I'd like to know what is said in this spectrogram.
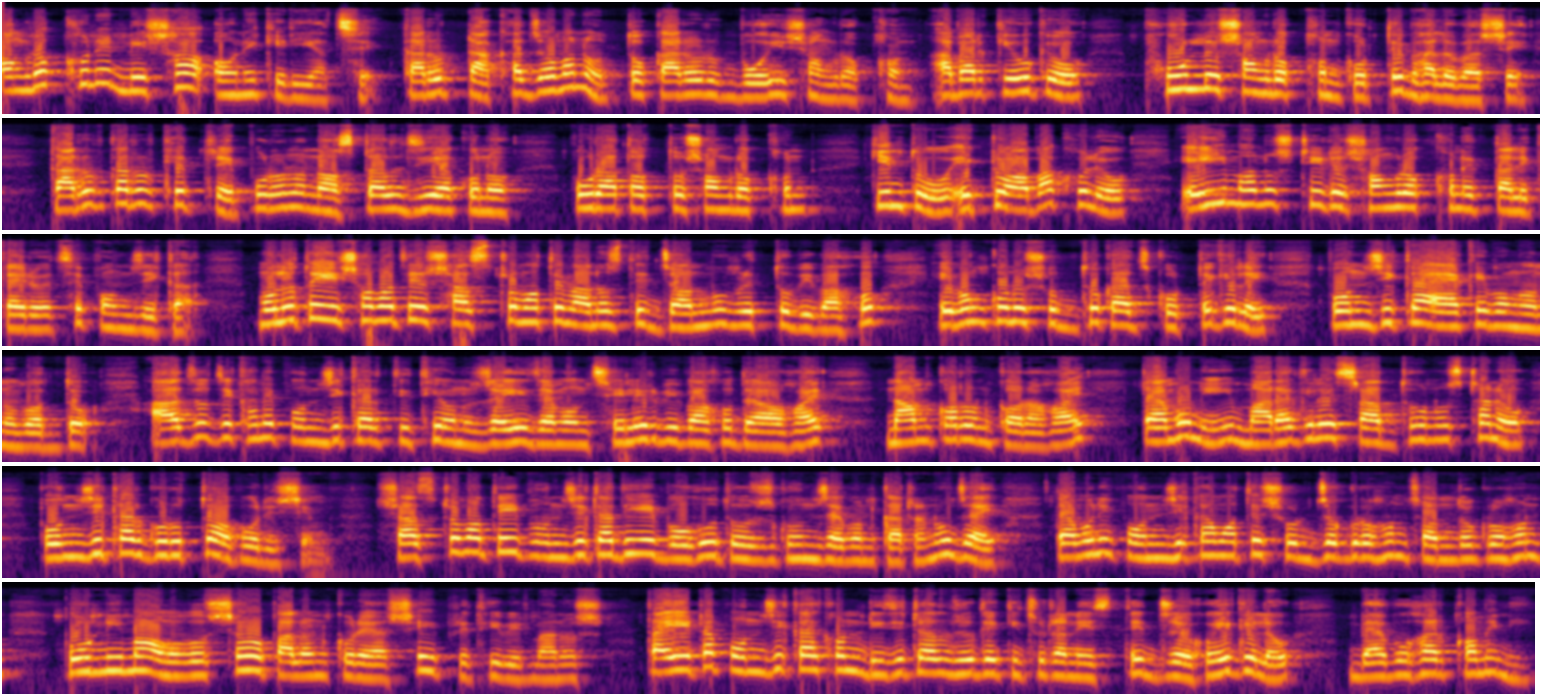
সংরক্ষণের নেশা অনেকেরই আছে। কারোর টাকা জমানো তো কারোর বই সংরক্ষণ। আবার কেউ কেউ ফুল সংরক্ষণ করতে ভালোবাসে। কারোর কারোর ক্ষেত্রে পুরনো নস্টালজিয়া কোনো পুরাতত্ত্ব সংরক্ষণ। কিন্তু একটু অবাক হলেও এই মানুষটির সংরক্ষণের তালিকায় রয়েছে পঞ্জিকা। মূলত এই সমাজের শাস্ত্রমতে মানুষদের জন্ম, মৃত্যু, বিবাহ এবং কোনো শুদ্ধ কাজ করতে গেলেই পঞ্জিকা এক এবং অনবদ্য। আজও যেখানে পঞ্জিকার তিথি অনুযায়ী যেমন ছেলের বিবাহ দেওয়া হয়, নামকরণ করা হয়, তেমনি মারা গেলে শ্রাদ্ধ অনুষ্ঠানেও পঞ্জিকার গুরুত্ব অপরিসীম। শাস্ত্রমতে এই পঞ্জিকা দিয়ে বহু দোষগুণ যেমন কাটানো যায়, তেমনি পঞ্জিকা মতে সূর্যগ্রহণ, চন্দ্রগ্রহণ, পূর্ণিমা, অমাবস্যাও পালন করে আসে এই পৃথিবীর মানুষ। তাই এটা পঞ্জিকা এখন ডিজিটাল যুগে কিছুটা নিস্তেজ হয়ে গেলেও ব্যবহার কমেনি।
